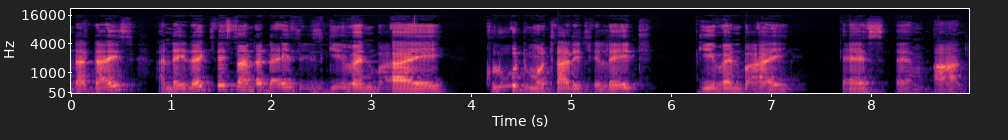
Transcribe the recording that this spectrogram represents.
standardized and the dielectric standardized is given by crude mortality rate given by SMR.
